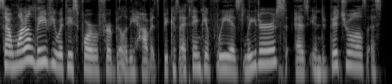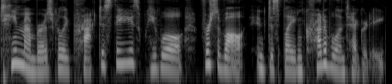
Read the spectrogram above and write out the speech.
so I want to leave you with these four referability habits because I think if we as leaders, as individuals, as team members really practice these, we will, first of all, display incredible integrity.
